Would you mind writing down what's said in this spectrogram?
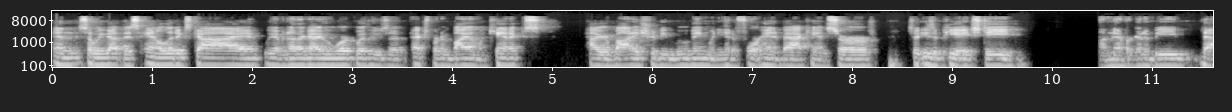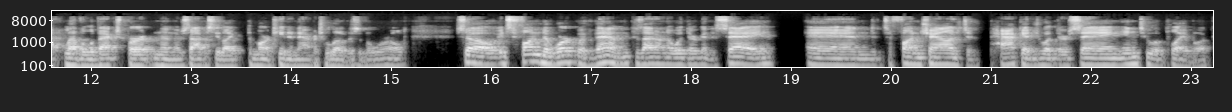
and so we've got this analytics guy. We have another guy who we work with who's an expert in biomechanics, how your body should be moving when you hit a forehand, backhand serve. So he's a PhD. I'm never going to be that level of expert. And then there's obviously like the Martina Navratilovas of the world. So it's fun to work with them because I don't know what they're going to say. And it's a fun challenge to package what they're saying into a playbook.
